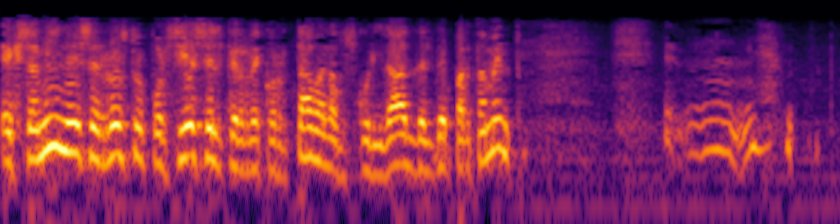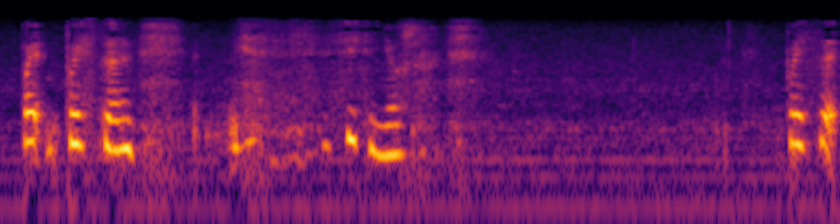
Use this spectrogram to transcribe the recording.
Examine ese rostro por si es el que recortaba la oscuridad del departamento. pues... pues eh, sí, señor. Pues... eh,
